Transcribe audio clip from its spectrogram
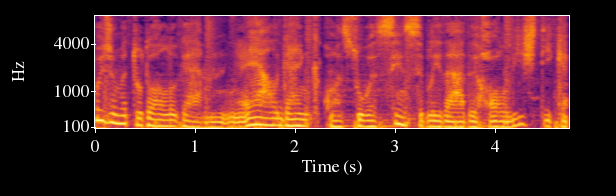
Pois uma tudóloga é alguém que, com a sua sensibilidade holística,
